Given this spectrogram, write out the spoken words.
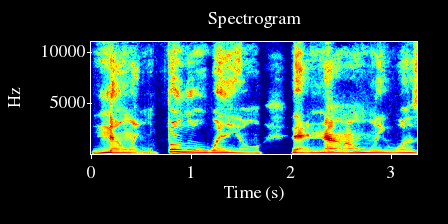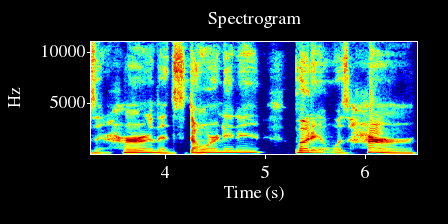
knowing full well that not only was it her that started it, but it was her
